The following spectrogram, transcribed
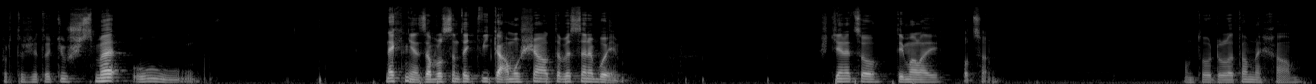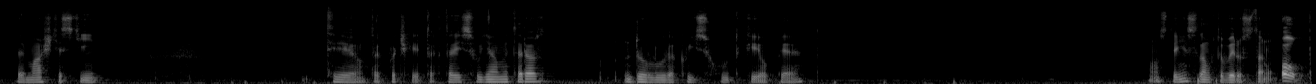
protože teď už jsme... Uh. Nech mě, zabil jsem teď tvý kámoša a tebe se nebojím. Ještě něco, ty malej, pojď sem. On toho dole tam nechám, ten má štěstí. Ty jo, tak počkej, tak tady si uděláme teda dolů takový schůdky opět. No, stejně se tam k tobě dostanu. Op!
